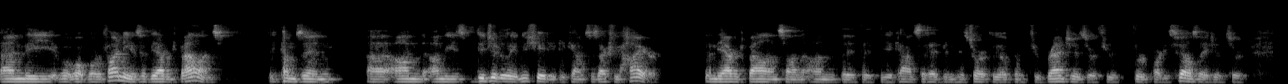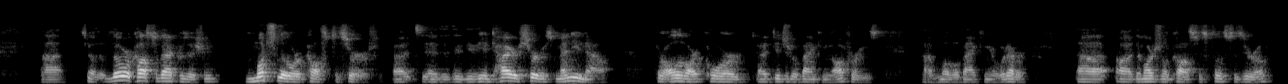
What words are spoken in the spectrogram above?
And the what we're finding is that the average balance that comes in uh, on on these digitally initiated accounts is actually higher than the average balance on on the, the, the accounts that had been historically opened through branches or through third-party sales agents or uh, so lower cost of acquisition, much lower cost to serve. Uh, the, the, the, entire service menu now for all of our core uh, digital banking offerings, uh, mobile banking or whatever, uh, uh, the marginal cost is close to zero,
